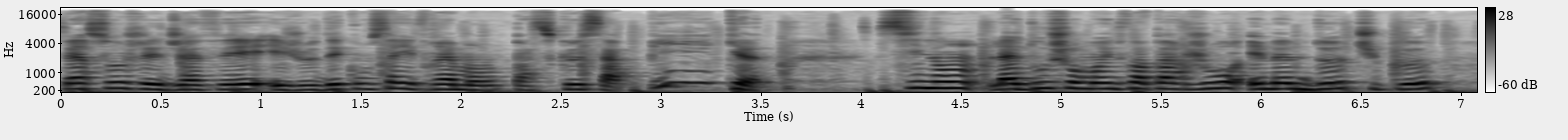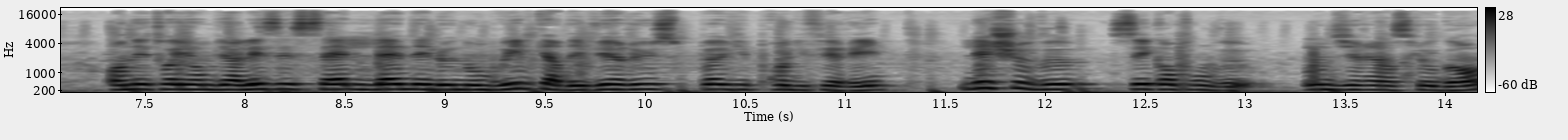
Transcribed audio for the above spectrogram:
Perso, je l'ai déjà fait et je déconseille vraiment parce que ça pique Sinon, la douche au moins une fois par jour et même deux, tu peux, en nettoyant bien les aisselles, l'aine et le nombril car des virus peuvent y proliférer. Les cheveux, c'est quand on veut. On dirait un slogan.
